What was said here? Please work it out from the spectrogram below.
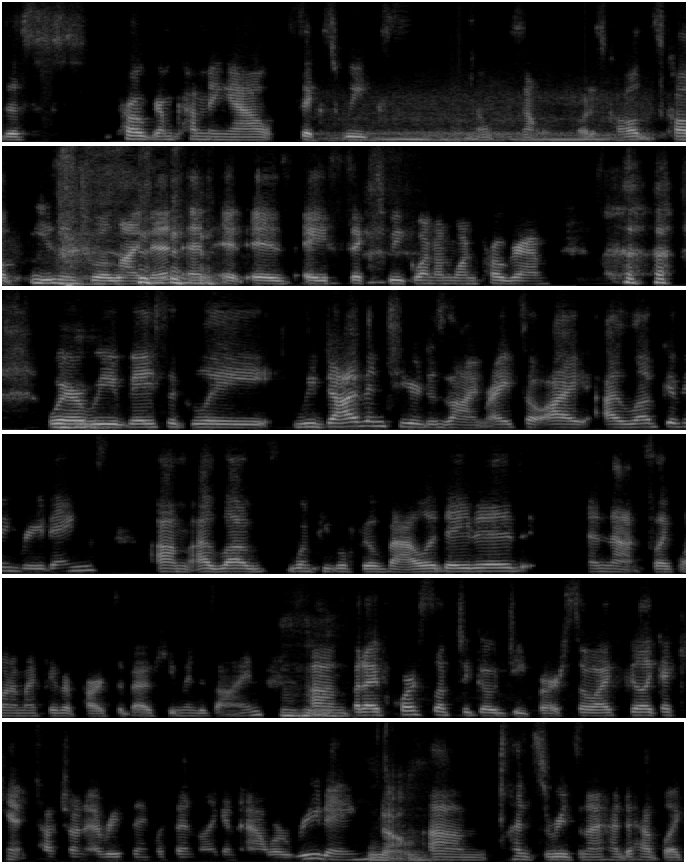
this program coming out six weeks. No, it's not what it's called. It's called Easing to Alignment, and it is a six-week one-on-one program where Mhm. we basically we dive into your design, right? So I I love giving readings. Um, I love when people feel validated, and that's like one of my favorite parts about human design. Mhm. Um, but I of course love to go deeper. So I feel like I can't touch on everything within like an hour reading. no. Um, hence the reason I had to have like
